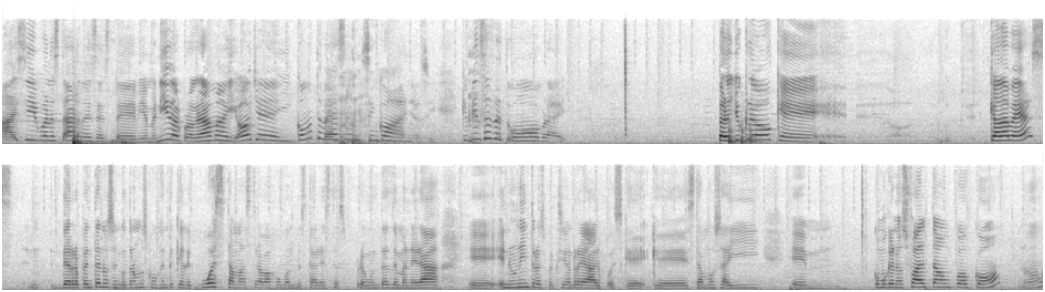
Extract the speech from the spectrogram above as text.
ay, sí, buenas tardes, este, bienvenido al programa y, oye, ¿y cómo te ves en cinco años? ¿Y qué piensas de tu obra? Y- Pero yo creo que cada vez de repente nos encontramos con gente que le cuesta más trabajo contestar estas preguntas de manera, eh, en una introspección real, pues que, que estamos ahí, em, como que nos falta un poco, ¿no?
